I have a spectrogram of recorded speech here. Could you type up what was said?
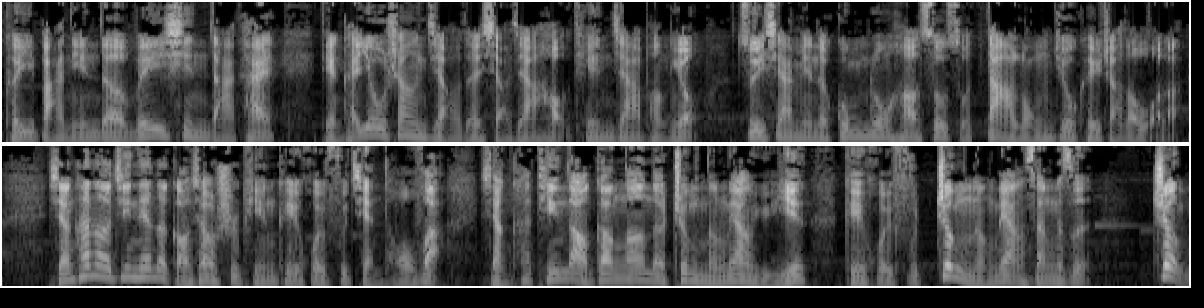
可以把您的微信打开，点开右上角的小加号，添加朋友，最下面的公众号搜索“大龙”就可以找到我了。想看到今天的搞笑视频，可以回复“剪头发”；想看听到刚刚的正能量语音，可以回复“正能量”三个字。正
